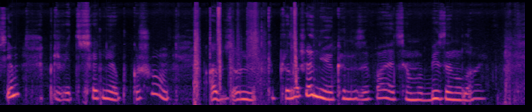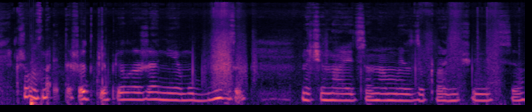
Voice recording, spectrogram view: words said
Всім привіт! Сьогодні я покажу вам обзор на таке приложення, яке називається Mobizen Live. Якщо ви знаєте, що таке приложення Mobizen, починається на ми, закінчується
